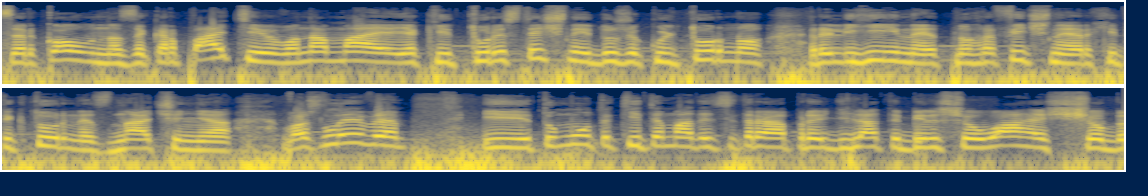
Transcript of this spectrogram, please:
церков на Закарпатті, вона має як і туристичне, і дуже культурно-релігійне, етнографічне, архітектурне значення важливе. І тому такій тематиці треба приділяти більше уваги, щоб,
